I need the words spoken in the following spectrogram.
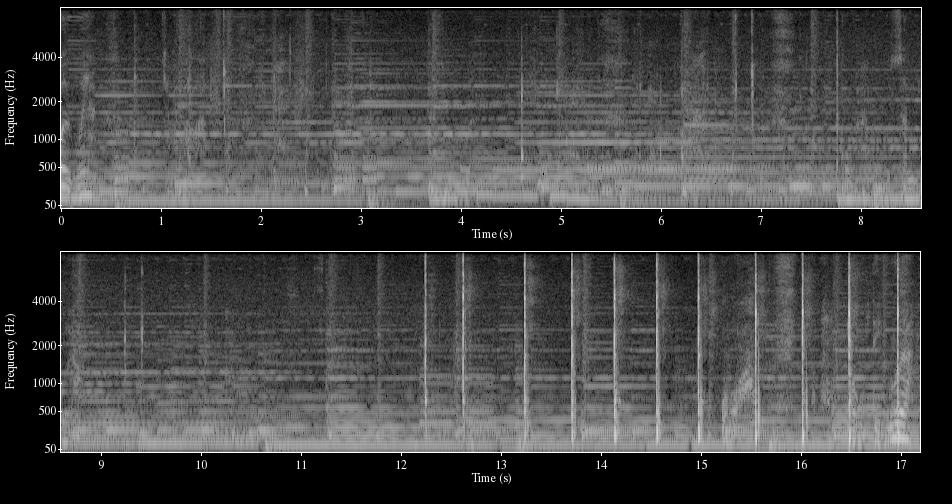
chụp đường bơ quá. wow, đầu Ôi, săn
